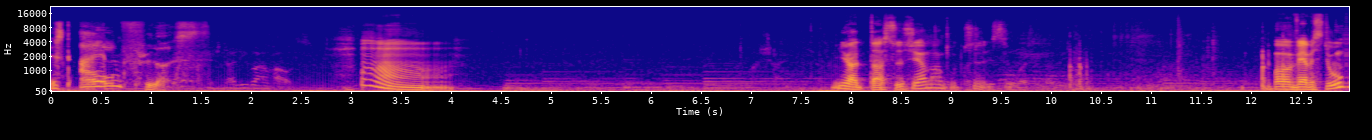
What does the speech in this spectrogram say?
ist Einfluss. Ja, das ist ja mal gut zu wissen. Oh, wer bist du?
